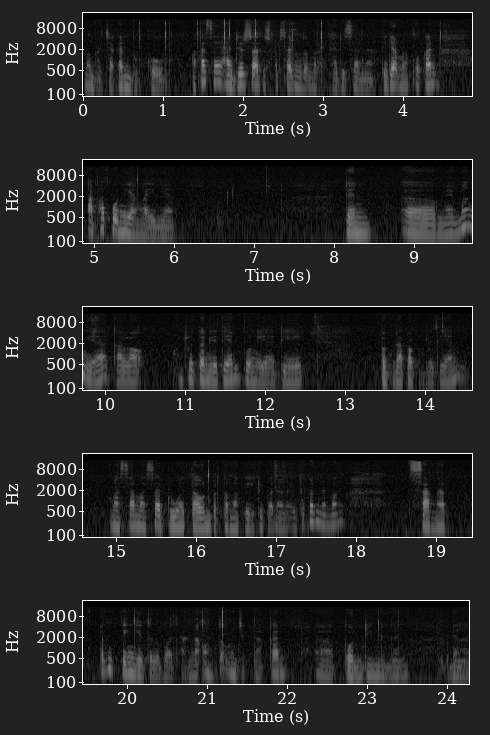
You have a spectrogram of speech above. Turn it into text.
membacakan buku maka saya hadir 100% untuk mereka di sana tidak melakukan apa pun yang lainnya dan e, memang ya kalau menurut penelitian pun ya di beberapa penelitian masa-masa dua tahun pertama kehidupan anak itu kan memang sangat penting gitu loh buat anak untuk menciptakan e, bonding dengan dengan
